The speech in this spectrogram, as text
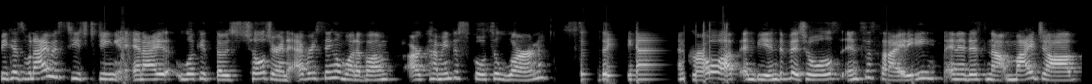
because when i was teaching and i look at those children every single one of them are coming to school to learn so they can grow up and be individuals in society. And it is not my job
